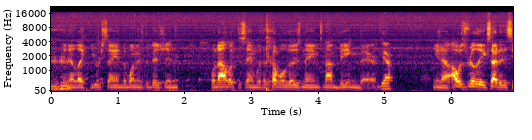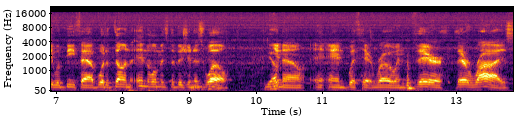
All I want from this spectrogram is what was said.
Mm-hmm. You know, like you were saying, the women's division will not look the same with a couple of those names not being there. Yeah. You know, I was really excited to see what BFAB would have done in the women's division as well. Yep. You know, and, and with Hit Row and their their rise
